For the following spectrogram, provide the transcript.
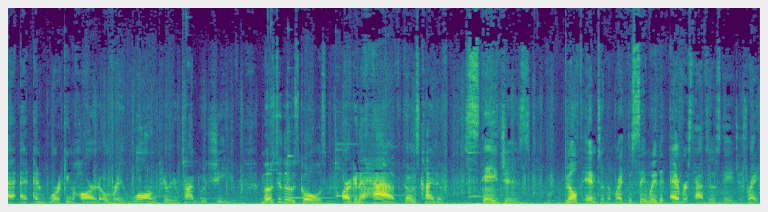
and, and working hard over a long period of time to achieve. Most of those goals are going to have those kind of stages built into them, right? The same way that Everest has those stages, right?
